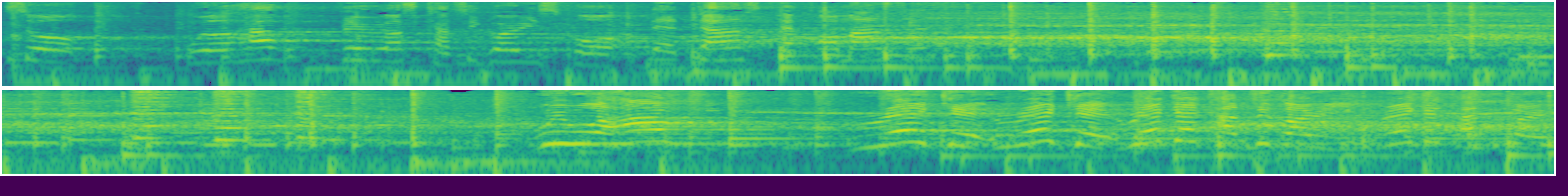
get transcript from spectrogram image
So we'll have various categories for the dance performances. We will have reggae, reggae, reggae category, reggae category.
